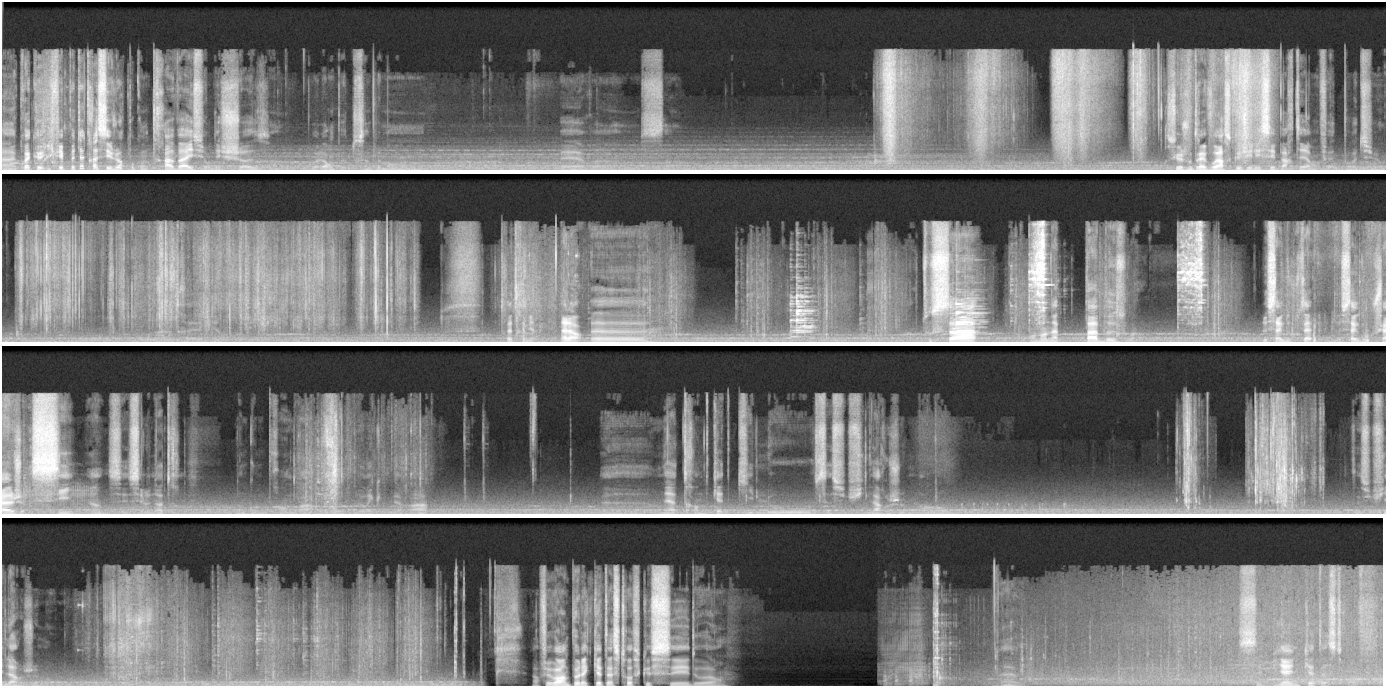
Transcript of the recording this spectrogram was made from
Euh, Quoique, il fait peut-être assez jour pour qu'on travaille sur des choses. Ou alors on peut tout simplement je voudrais voir ce que j'ai laissé par terre en fait, pour être sûr. Très bien. Très très bien. Alors, euh... tout ça, on n'en a pas besoin. Le sac de, couchage, si, hein, c'est le nôtre. Donc on le prendra, on le, le récupérera. Euh, on est à 34 kilos, ça suffit largement. Ça suffit largement. Alors fais voir un peu la catastrophe que c'est dehors. Ah oui. C'est bien une catastrophe.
